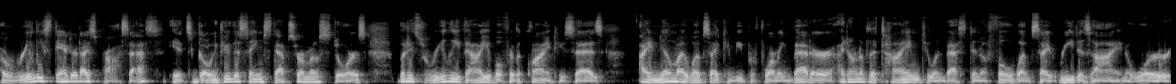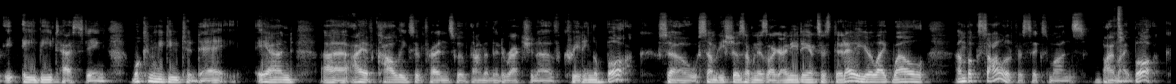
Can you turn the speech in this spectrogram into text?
a really standardized process. It's going through the same steps for most stores, but it's really valuable for the client who says, I know my website can be performing better. I don't have the time to invest in a full website redesign or A B testing. What can we do today? And uh, I have colleagues and friends who have gone in the direction of creating a book. So somebody shows up and is like, I need answers today. You're like, well, I'm booked solid for six months. Buy my book.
